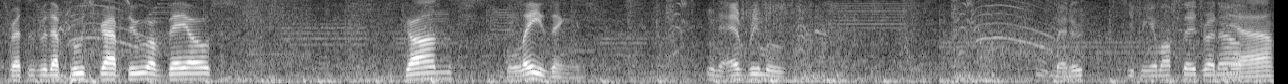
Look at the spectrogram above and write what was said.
Threatens with that boost grab too of Bayos. Guns blazing. in every move. Ooh, keeping him off stage right now. Yeah.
